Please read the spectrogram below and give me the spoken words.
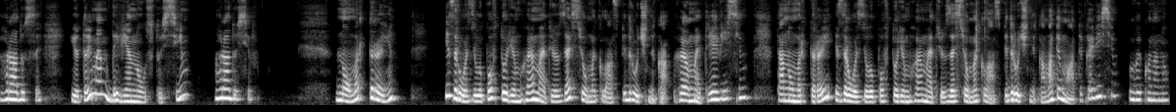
градуси і отримаємо 97 градусів. Номер 3. Із розділу Повторюємо геометрію за 7 клас підручника Геометрія 8 та номер 3 із розділу Повторюємо геометрію за 7 клас підручника Математика 8 виконано.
